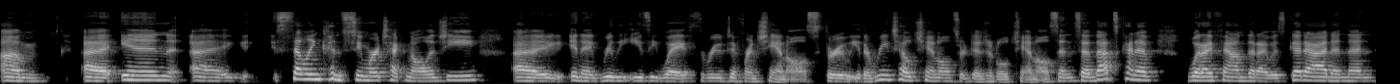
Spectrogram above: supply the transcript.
um, uh, in uh, selling consumer technology uh, in a really easy way through different channels, through either retail channels or digital channels. And so that's kind of what I found that I was good at. And then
